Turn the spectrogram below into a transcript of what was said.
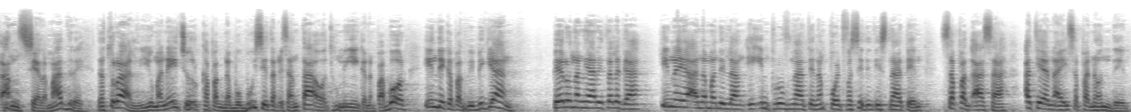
ang Sierra Madre. Natural, human nature, kapag nabubuisit ang isang tao at humingi ka ng pabor, hindi ka pagbibigyan. Pero nangyari talaga, hinayaan naman nilang i-improve natin ang port facilities natin sa pag-asa at yan ay sa panahon din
